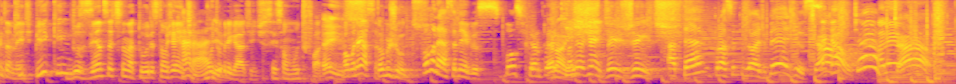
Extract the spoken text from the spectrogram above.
exatamente. Que pique, hein? 200 assinaturas. Então, gente, Caralho. muito obrigado, gente. Vocês são muito foda. É isso. Vamos nessa? Tamo junto. Vamos nessa, amigos. Vamos ficando por É aqui. nóis. Valeu, gente. Beijo, gente. Até o próximo episódio. Beijos. Tchau. Tchau. Valeu. Tchau.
